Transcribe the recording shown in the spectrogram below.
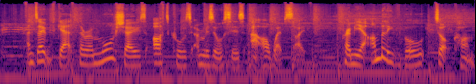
And don't forget, there are more shows, articles, and resources at our website, premierunbelievable.com.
